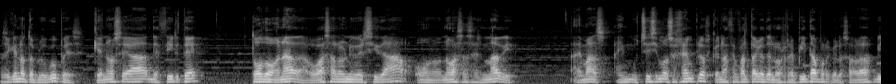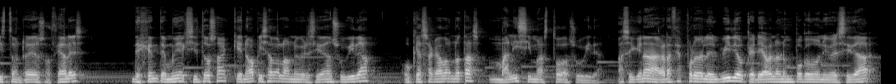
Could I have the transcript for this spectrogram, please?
Así que no te preocupes, que no sea decirte todo o nada, o vas a la universidad o no vas a ser nadie. Además, hay muchísimos ejemplos que no hace falta que te los repita porque los habrás visto en redes sociales de gente muy exitosa que no ha pisado la universidad en su vida o que ha sacado notas malísimas toda su vida. Así que nada, gracias por ver el vídeo, quería hablar un poco de universidad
